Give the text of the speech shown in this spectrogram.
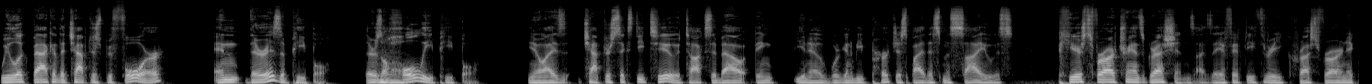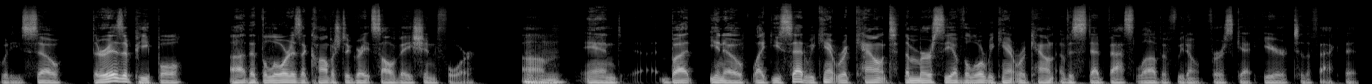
we look back at the chapters before, and there is a people. There's a Mhm. holy people. You know, as chapter 62, it talks about being, you know, we're going to be purchased by this Messiah who is pierced for our transgressions, Isaiah 53, crushed for our iniquities. So there is a people uh, that the Lord has accomplished a great salvation for. Um, And but you know, like you said, we can't recount the mercy of the Lord. We can't recount of His steadfast love if we don't first get here to the fact that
